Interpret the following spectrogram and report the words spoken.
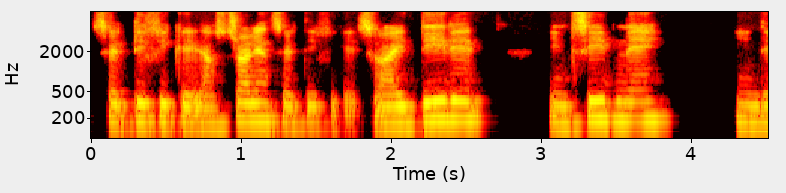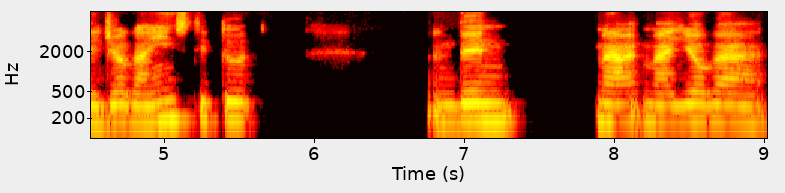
certificate, Australian certificate. So I did it in Sydney, in the Yoga Institute. And then my, my yoga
